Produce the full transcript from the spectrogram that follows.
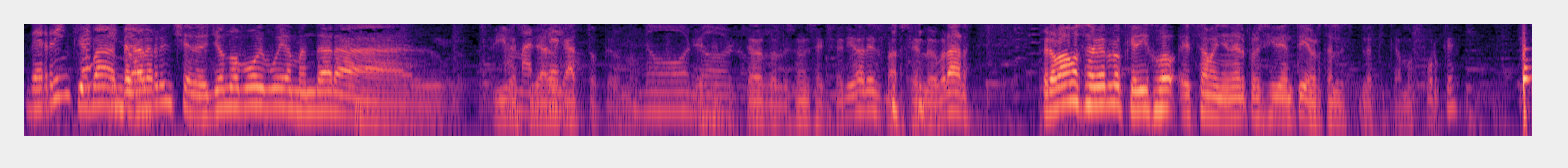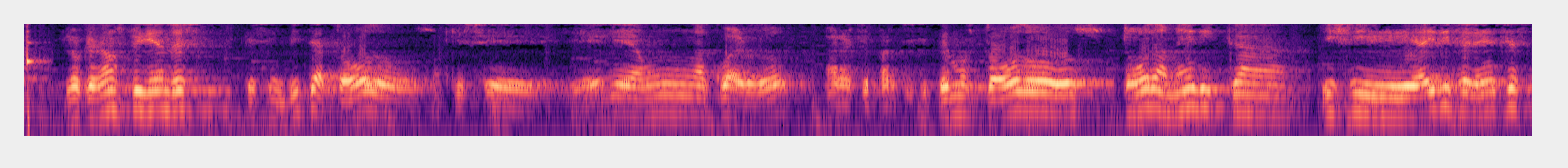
Berrinche que va no a va. berrinche de yo no voy, voy a mandar al iba a decir al gato, pero no. No, es no, el no. secretario de Relaciones Exteriores, Marcelo Ebrard. Pero vamos a ver lo que dijo esta mañana el presidente y ahorita les platicamos por qué. Lo que estamos pidiendo es que se invite a todos, que se llegue a un acuerdo para que participemos todos, toda América. Y si hay diferencias,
